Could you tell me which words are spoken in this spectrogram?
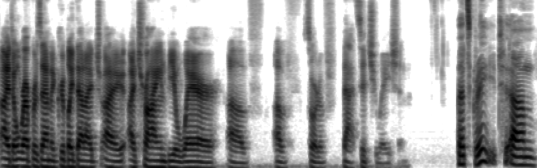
I don't represent a group like that. I try I try and be aware of of sort of that situation. That's great. Um,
